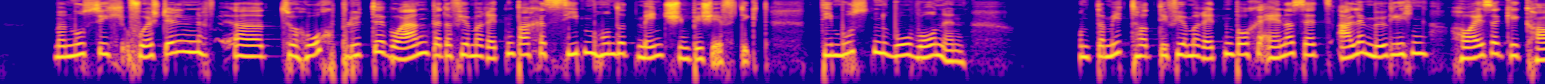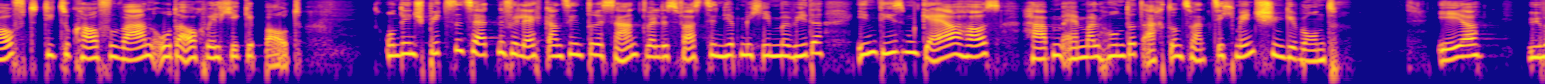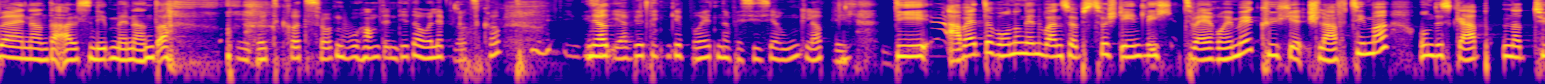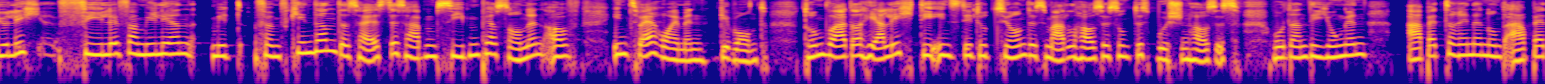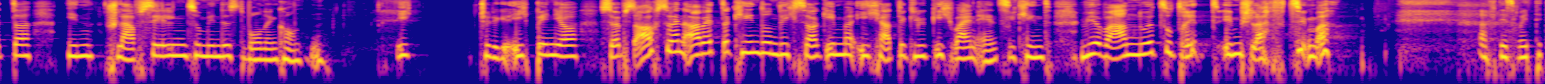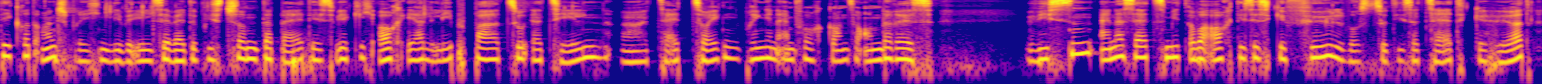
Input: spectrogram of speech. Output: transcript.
Man muss sich vorstellen, äh, zur Hochblüte waren bei der Firma Rettenbacher 700 Menschen beschäftigt. Die mussten wo wohnen. Und damit hat die Firma Rettenbacher einerseits alle möglichen Häuser gekauft, die zu kaufen waren oder auch welche gebaut. Und in Spitzenzeiten vielleicht ganz interessant, weil das fasziniert mich immer wieder, in diesem Geierhaus haben einmal 128 Menschen gewohnt. Eher übereinander als nebeneinander. Ich wollte gerade sagen, wo haben denn die da alle Platz gehabt? In diesen ja, ehrwürdigen Gebäuden, aber es ist ja unglaublich. Die Arbeiterwohnungen waren selbstverständlich zwei Räume, Küche, Schlafzimmer und es gab natürlich viele Familien mit fünf Kindern. Das heißt, es haben sieben Personen auf, in zwei Räumen gewohnt. Drum war da herrlich die Institution des Madelhauses und des Burschenhauses, wo dann die Jungen Arbeiterinnen und Arbeiter in Schlafsälen zumindest wohnen konnten. Ich, Entschuldige, ich bin ja selbst auch so ein Arbeiterkind und ich sage immer, ich hatte Glück, ich war ein Einzelkind. Wir waren nur zu dritt im Schlafzimmer. Auf das wollte ich dich gerade ansprechen, liebe Ilse, weil du bist schon dabei, das wirklich auch erlebbar zu erzählen. Äh, Zeitzeugen bringen einfach ganz anderes Wissen einerseits mit, aber auch dieses Gefühl, was zu dieser Zeit gehört,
